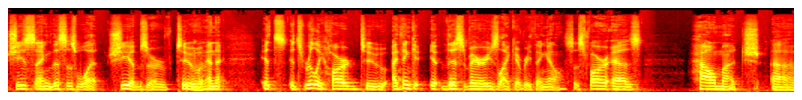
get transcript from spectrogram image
she's saying this is what she observed too, and it, it's it's really hard to. I think it, it, this varies like everything else as far as how much, uh,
